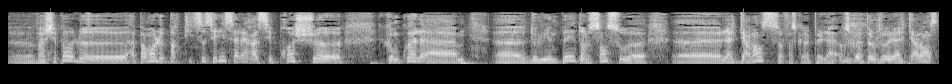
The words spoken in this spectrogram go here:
euh, Enfin, je sais pas. Le, apparemment, le Parti socialiste a l'air assez proche, euh, comme quoi la euh, de l'UMP, dans le sens où euh, euh, l'alternance, enfin ce qu'on appelle la- ce qu'on appelle aujourd'hui l'alternance,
